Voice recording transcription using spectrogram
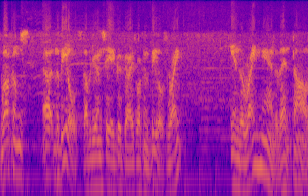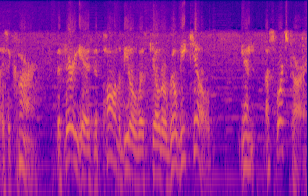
welcomes uh, the Beatles. WMCA, good guys, welcome the Beatles, right? In the right hand of that doll is a car. The theory is that Paul the Beatle was killed or will be killed in a sports car.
